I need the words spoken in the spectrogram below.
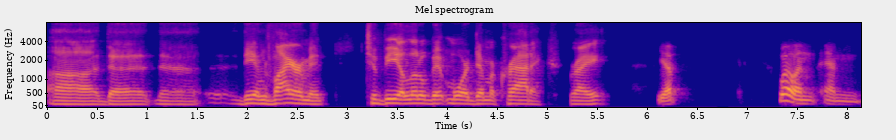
uh, the the the environment to be a little bit more democratic, right? Yep. Well, and and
